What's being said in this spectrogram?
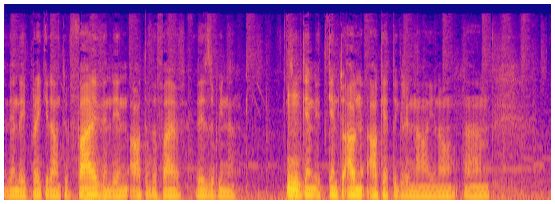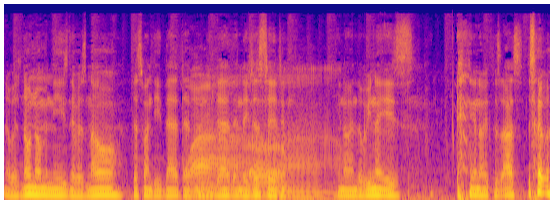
then they break it down to five, and then out of the five, there's the winner. So Mm. it came it came to our, our category now, you know. Um, there was no nominees, there was no this one did that, that one did that, and they just said, you know, and the winner is you know, it was us. So,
